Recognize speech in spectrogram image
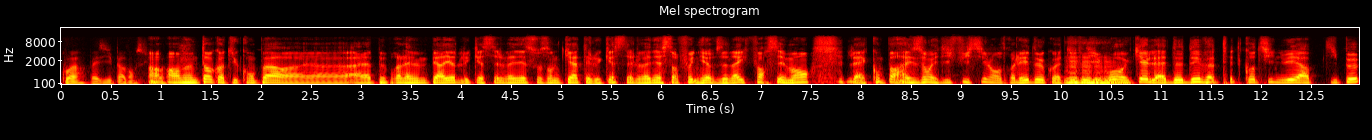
quoi? Vas-y, pardon. En, en, même temps, quand tu compares à, à, peu près la même période le Castlevania 64 et le Castlevania Symphony of the Night, forcément, la comparaison est difficile entre les deux. Quoi. Tu te dis bon, ok, la 2D va peut-être continuer un petit peu.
